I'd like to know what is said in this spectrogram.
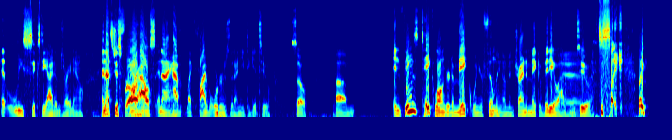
at least 60 items right now. And that's just for our house. And I have like five orders that I need to get to. So, um, and things take longer to make when you're filming them and trying to make a video out of them too. It's just like, like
